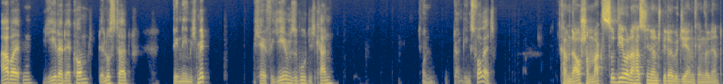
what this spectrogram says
arbeiten, jeder, der kommt, der Lust hat, den nehme ich mit. Ich helfe jedem so gut ich kann. Und dann ging es vorwärts. Kam da auch schon Max zu dir oder hast du ihn dann später über GN kennengelernt?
